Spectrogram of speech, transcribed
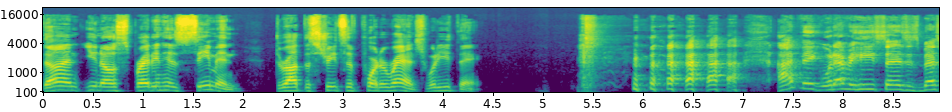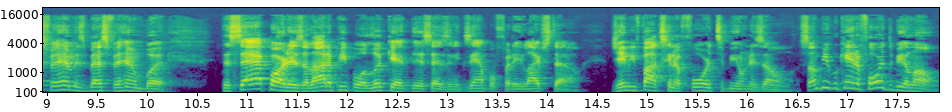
done, you know, spreading his semen throughout the streets of Porter Ranch. What do you think? I think whatever he says is best for him is best for him. But the sad part is a lot of people look at this as an example for their lifestyle. Jamie Foxx can afford to be on his own. Some people can't afford to be alone.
